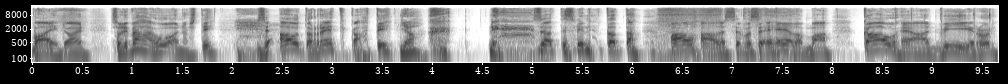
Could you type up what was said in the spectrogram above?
vaihdoin. Se oli vähän huonosti. Se auto retkahti. Joo. Se otti sinne tota alhaalle semmoisen helmaa, kauhean viirun.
